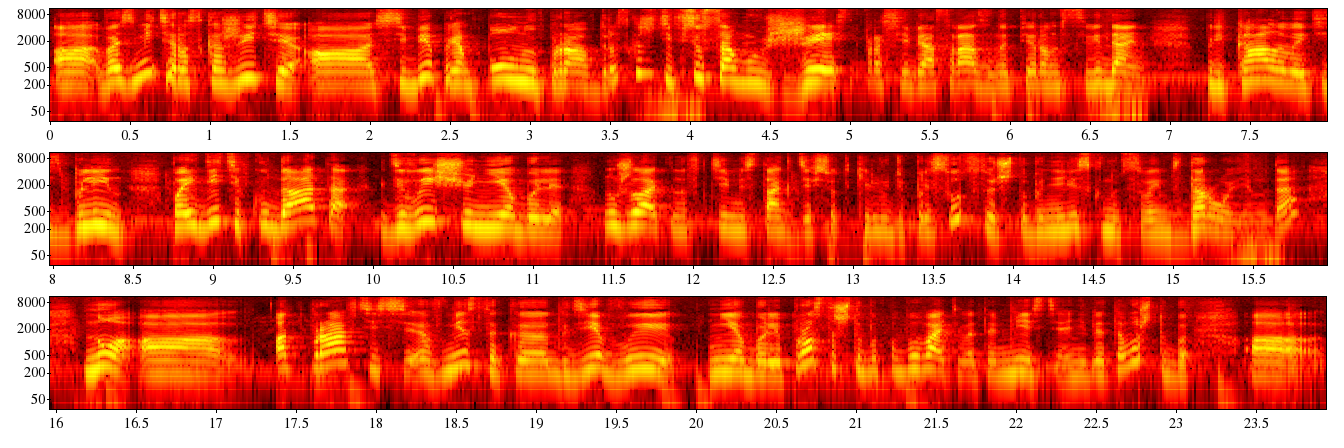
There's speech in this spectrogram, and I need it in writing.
А, возьмите, расскажите о себе прям полную правду, расскажите всю самую жесть про себя сразу на первом свидании. Прикалывайтесь, блин, пойдите куда-то, где вы еще не были. Ну, желательно в те места, где все-таки люди присутствуют, чтобы не рискнуть своим здоровьем, да. Но а, отправьтесь в место, где вы не были, просто чтобы побывать в этом месте, а не для того, чтобы а,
